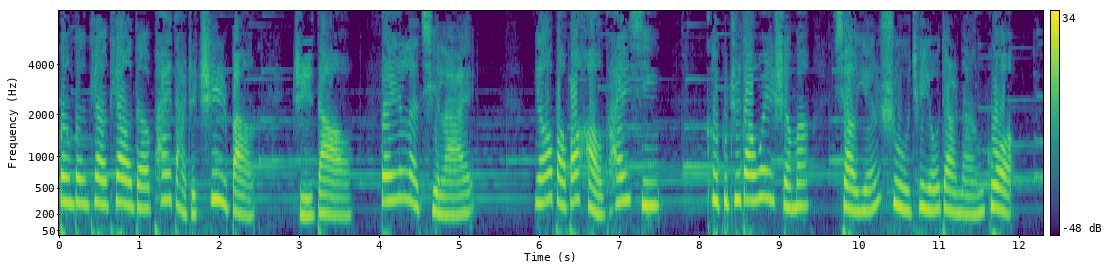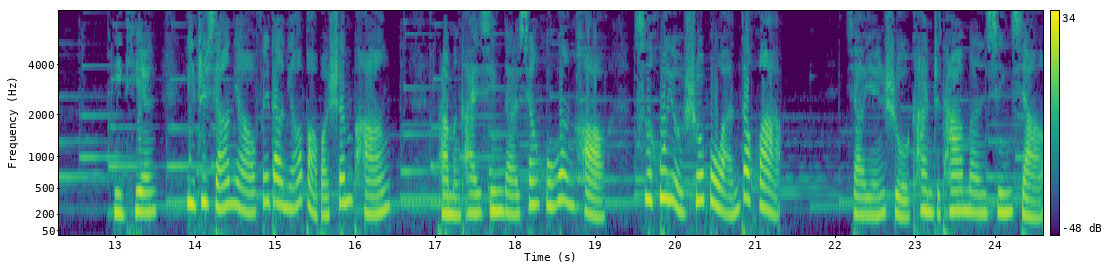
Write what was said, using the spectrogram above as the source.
蹦蹦跳跳的拍打着翅膀，直到飞了起来。鸟宝宝好开心，可不知道为什么，小鼹鼠却有点难过。一天，一只小鸟飞到鸟宝宝身旁，它们开心的相互问好。似乎有说不完的话，小鼹鼠看着他们，心想：“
